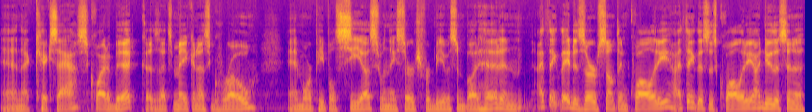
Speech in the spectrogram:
and that kicks ass quite a bit because that's making us grow and more people see us when they search for Beavis and Butthead. And I think they deserve something quality. I think this is quality. I do this in a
